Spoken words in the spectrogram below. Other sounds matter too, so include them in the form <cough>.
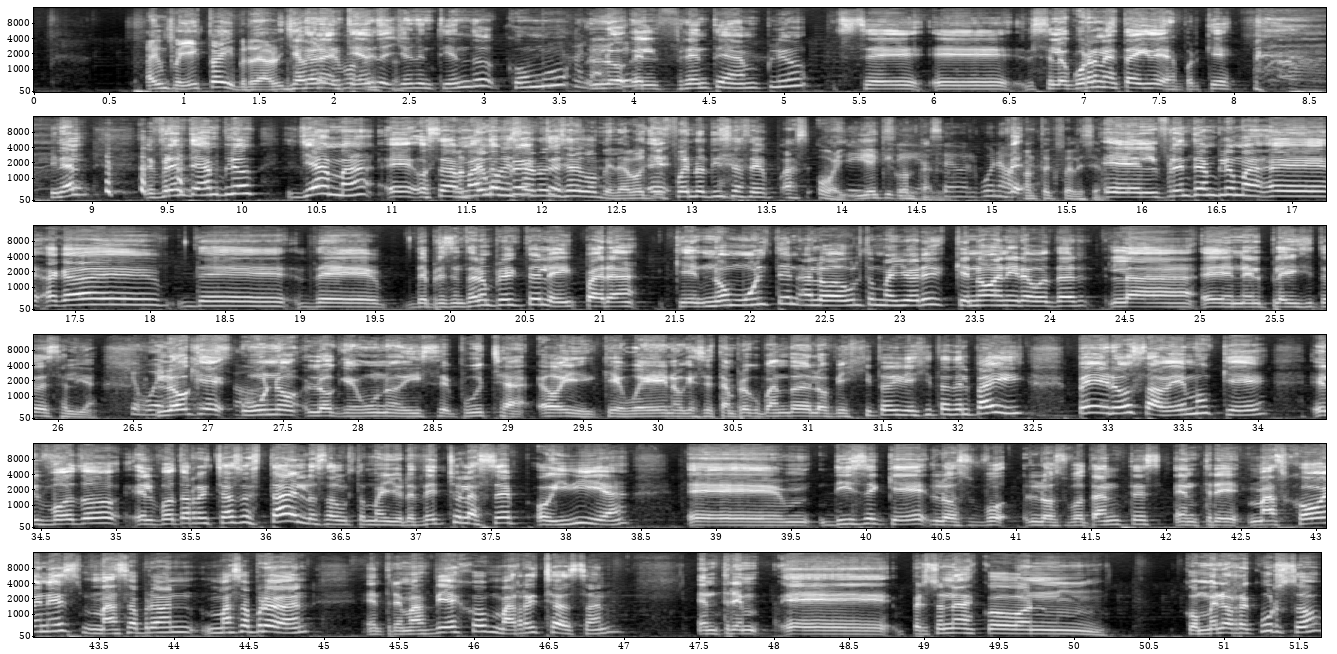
hay un proyecto ahí, pero ya Yo no, entiendo, eso. yo no entiendo cómo lo- el Frente Amplio se, eh, se le ocurren estas ideas, porque al final el Frente Amplio llama, eh, o sea, manda Contemos un esa proyecto- noticia completa, porque eh, fue noticia hace, hace- hoy Sí, y hay que sí, contarlo. Contextualizar. El Frente Amplio eh, acaba de, de- de- de presentar un proyecto de ley para que no multen a los adultos mayores que no van a ir a votar la, en el plebiscito de salida. Qué bueno lo que uno, lo que uno dice, pucha, oye, qué bueno que se están preocupando de los viejitos y viejitas del país, pero sabemos que el voto, el voto rechazo está en los adultos mayores. De hecho, la CEP hoy día eh, dice que los, vo- los votantes entre más jóvenes más aprueban, más aprueban, entre más viejos más rechazan, entre eh, personas con, con menos recursos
